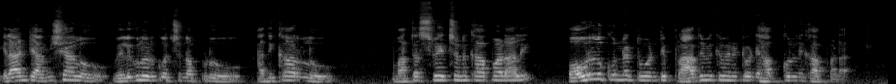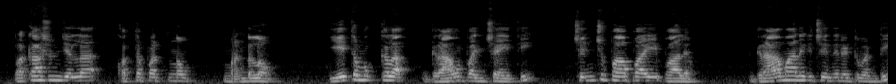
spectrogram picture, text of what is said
ఇలాంటి అంశాలు వెలుగులోకి వచ్చినప్పుడు అధికారులు మత స్వేచ్ఛను కాపాడాలి పౌరులకు ఉన్నటువంటి ప్రాథమికమైనటువంటి హక్కుల్ని కాపాడాలి. ప్రకాశం జిల్లా కొత్తపట్నం మండలం ఈతముక్కల గ్రామ పంచాయతీ చెంచుపాపాయి పాలెం గ్రామానికి చెందినటువంటి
